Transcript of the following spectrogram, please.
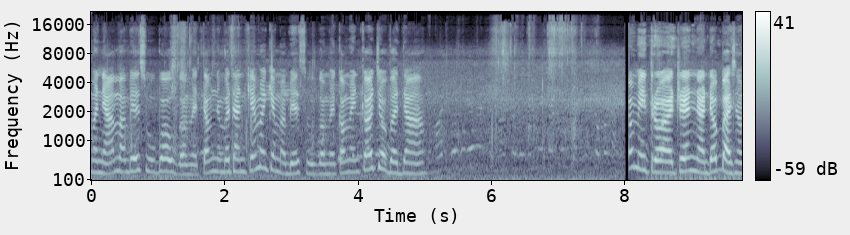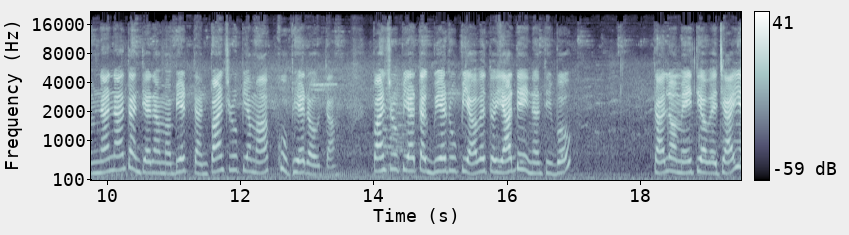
મને આમાં બેસવું બહુ ગમે. તમને બધાને કેમાં કેમાં બેસવું ગમે? કમેન્ટ કરજો બધા. મિત્રો, આ ટ્રેનના ડબ્બા અમે નાના હતા ને ત્યારે આમાં બેઠતા ને પાંચ રૂપિયામાં આખું ફેરવતા પાંચ રૂપિયા તક બે રૂપિયા, હવે તો યાદેય નથી બહુ. ચાલો અમે અહીંથી હવે જઈએ.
